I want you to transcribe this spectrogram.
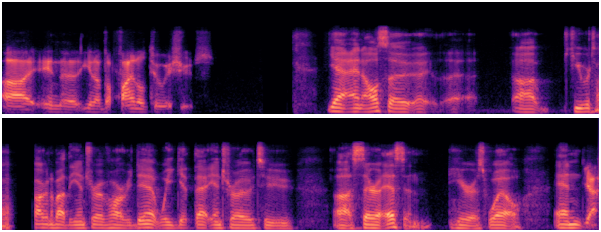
uh, in the you know the final two issues. Yeah, and also, uh, uh, you were talk- talking about the intro of Harvey Dent. We get that intro to uh, Sarah Essen here as well. And Yes.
